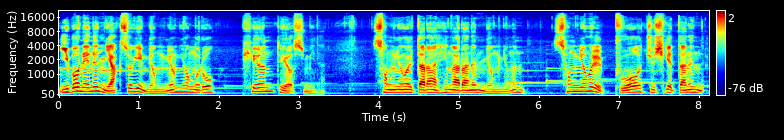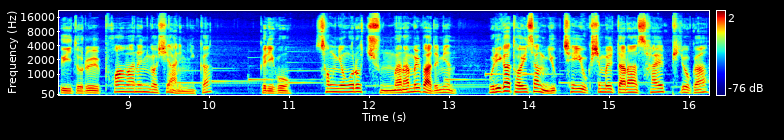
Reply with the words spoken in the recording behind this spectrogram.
이번에는 약속이 명령형으로 표현되었습니다. 성령을 따라 행하라는 명령은 성령을 부어 주시겠다는 의도를 포함하는 것이 아닙니까? 그리고 성령으로 충만함을 받으면 우리가 더 이상 육체의 욕심을 따라 살 필요가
